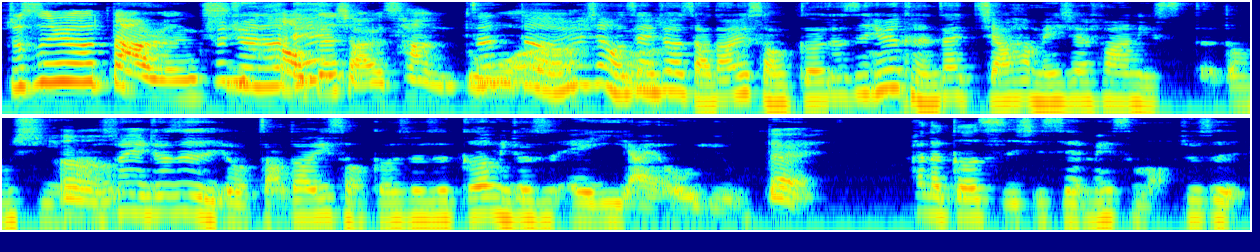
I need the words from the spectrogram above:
就是因为大人就觉得跟小孩差很多，啊，真的。因为像我之前就找到一首歌，就是因为可能在教他们一些 funny 的东西嘛，嗯、所以就是有找到一首歌，就是歌名就是 A E I O U，对，它的歌词其实也没什么，就是。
